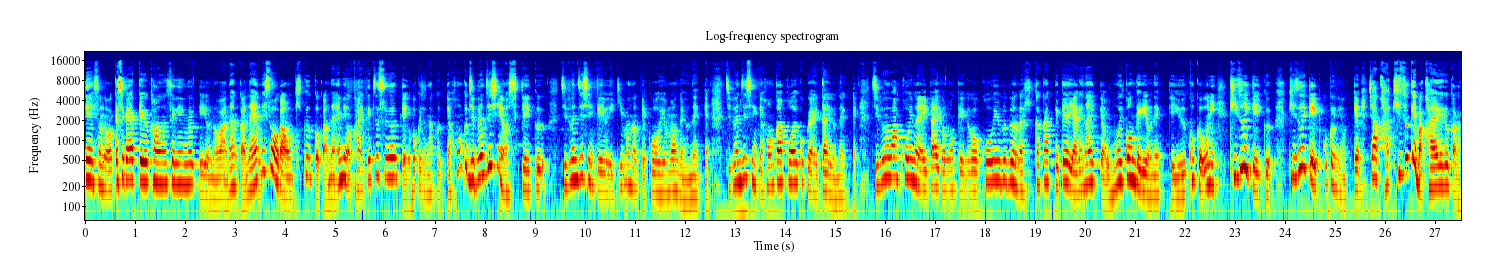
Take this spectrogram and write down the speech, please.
でその私がやってるカウンセリングっていうのはなんか悩み相談を聞くとか悩みを解決するっていうことじゃなくって本当自分自身を知っていく。自分自身っていう生き物ってこういうもんだよねって。自分自身って本当はこういうことやりたいよねって。自分はこういうのやりたいと思うけどこういう部分が引っかかっててやれないって思い込んでるよねっていうことに気づいていく。気づいていくことによってじゃあ気づけば変えれるから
